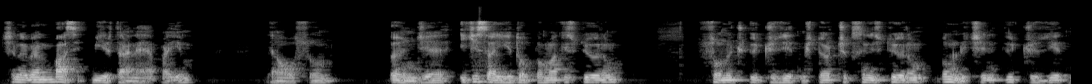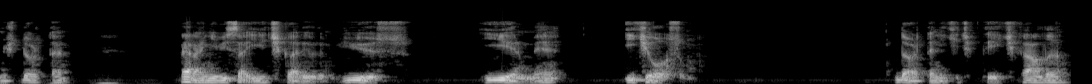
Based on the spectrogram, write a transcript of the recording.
Şimdi ben basit bir tane yapayım. Ne olsun? Önce iki sayıyı toplamak istiyorum. Sonuç 374 çıksın istiyorum. Bunun için 374'ten herhangi bir sayıyı çıkarıyorum. 122 olsun. 4'ten 2 çıktı 2 kaldı.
